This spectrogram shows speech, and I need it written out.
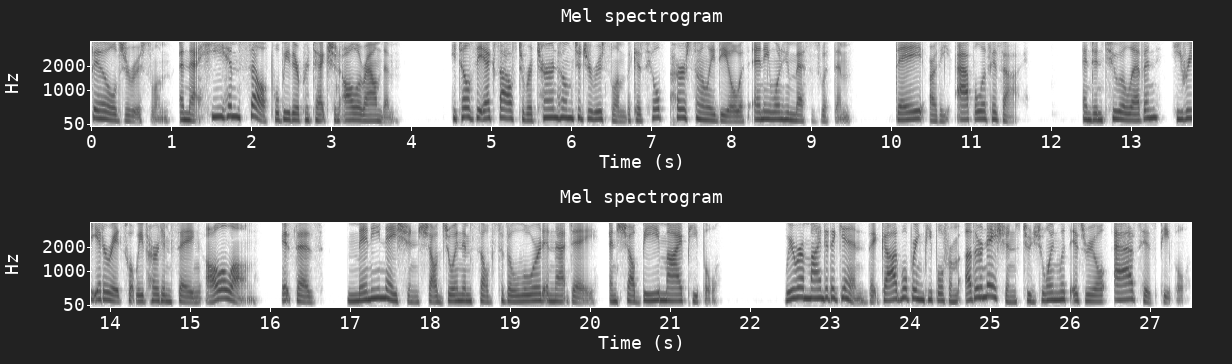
fill Jerusalem and that he himself will be their protection all around them. He tells the exiles to return home to Jerusalem because he'll personally deal with anyone who messes with them. They are the apple of his eye. And in 211, he reiterates what we've heard him saying all along. It says, Many nations shall join themselves to the Lord in that day, and shall be my people. We're reminded again that God will bring people from other nations to join with Israel as his people.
